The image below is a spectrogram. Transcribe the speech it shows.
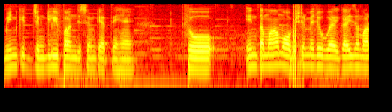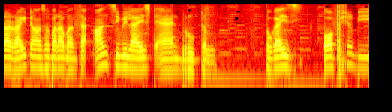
मीन के जंगलीपन जिसे हम कहते हैं। तो इन तमाम ऑप्शन में जो गाइज़ हमारा राइट आंसर बड़ा बनता है अनसिविलाइज्ड एंड ब्रूटल तो गाइज़ ऑप्शन बी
